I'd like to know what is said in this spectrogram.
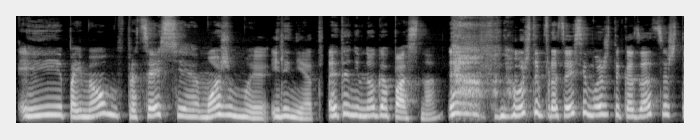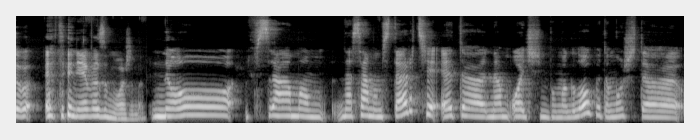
и поймем в процессе, можем мы или нет. Это немного опасно, потому что в процессе может оказаться, что это невозможно. Но в самом, на самом старте это нам очень помогло, потому что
